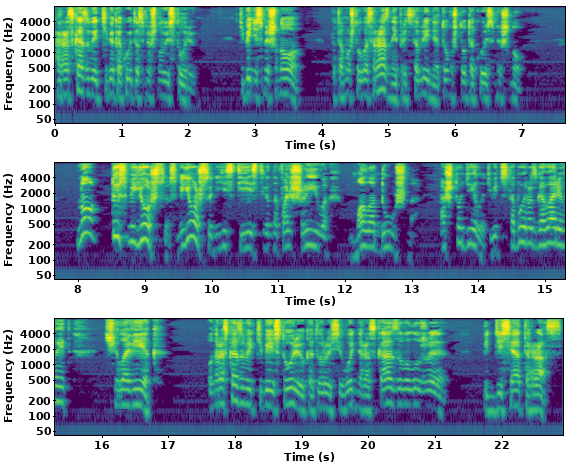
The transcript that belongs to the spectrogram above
рассказывает тебе какую-то смешную историю. Тебе не смешно, потому что у вас разные представления о том, что такое смешно. Но ты смеешься, смеешься неестественно, фальшиво, малодушно. А что делать? Ведь с тобой разговаривает человек. Он рассказывает тебе историю, которую сегодня рассказывал уже 50 раз,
